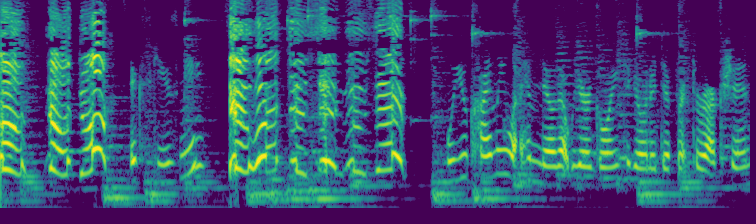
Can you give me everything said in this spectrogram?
Uh, knock knock. Excuse me? You have to see. Will you kindly let him know that we are going to go in a different direction?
